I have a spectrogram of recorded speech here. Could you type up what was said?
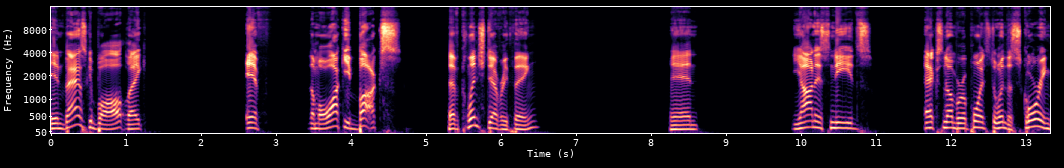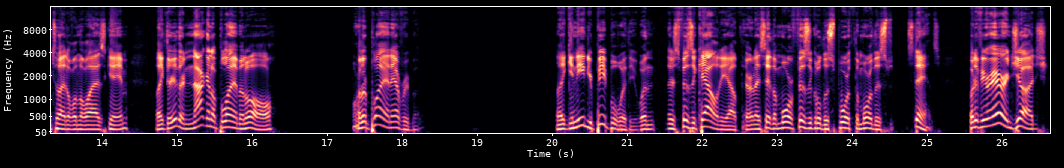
In basketball, like if the Milwaukee Bucks have clinched everything. And Giannis needs X number of points to win the scoring title in the last game. Like they're either not going to play him at all or they're playing everybody. Like you need your people with you when there's physicality out there. And I say the more physical the sport, the more this stands. But if you're Aaron Judge,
